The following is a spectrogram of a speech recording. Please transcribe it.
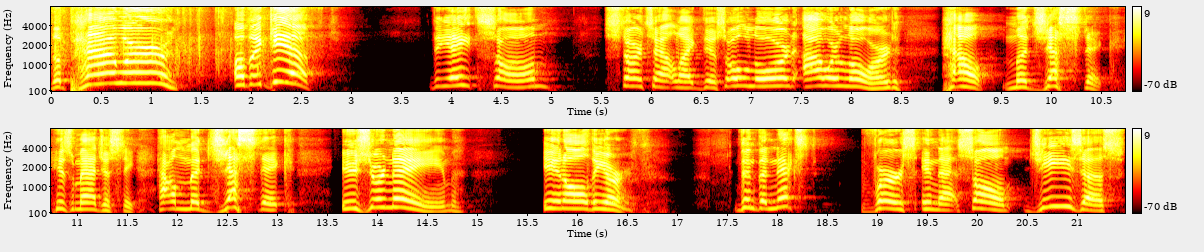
The power of a gift. The eighth psalm starts out like this O Lord, our Lord, how majestic, His majesty, how majestic is your name in all the earth. Then the next verse in that psalm, Jesus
